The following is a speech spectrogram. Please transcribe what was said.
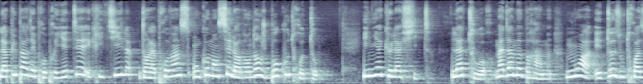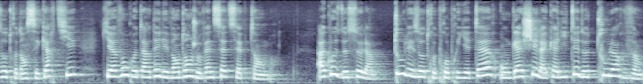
La plupart des propriétés, écrit-il, dans la province ont commencé leur vendange beaucoup trop tôt. Il n'y a que Lafitte, Latour, Madame Bram, moi et deux ou trois autres dans ces quartiers qui avons retardé les vendanges au 27 septembre. À cause de cela, tous les autres propriétaires ont gâché la qualité de tous leurs vins.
